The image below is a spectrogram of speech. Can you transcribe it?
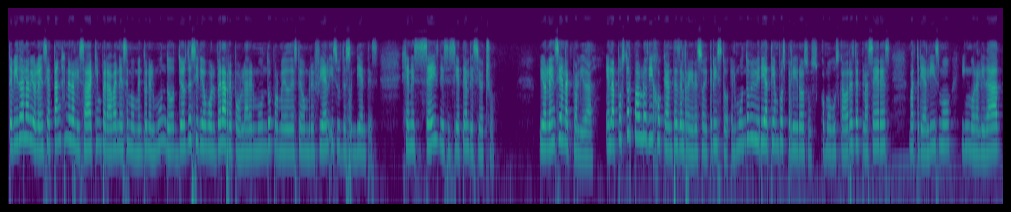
Debido a la violencia tan generalizada que imperaba en ese momento en el mundo, Dios decidió volver a repoblar el mundo por medio de este hombre fiel y sus descendientes. Génesis 6, 17 al 18. Violencia en la actualidad. El apóstol Pablo dijo que antes del regreso de Cristo el mundo viviría tiempos peligrosos, como buscadores de placeres, materialismo, inmoralidad,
